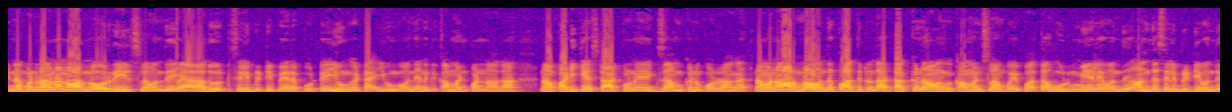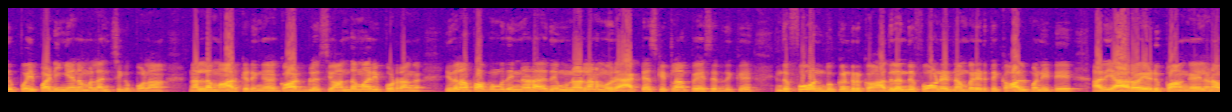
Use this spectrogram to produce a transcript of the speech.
என்ன பண்ணுறாங்கன்னா நார்மலாக ஒரு ரீல்ஸில் வந்து யாராவது ஒரு செலிபிரிட்டி பேரை போட்டு இவங்க இவங்க இவங்க வந்து எனக்கு கமெண்ட் பண்ணாதான் நான் படிக்க ஸ்டார்ட் பண்ணுவேன் எக்ஸாமுக்குன்னு போடுறாங்க. நம்ம நார்மலாக வந்து பார்த்துட்டு இருந்தால் டக்குன்னு அவங்க கமெண்ட்ஸ்லாம் போய் பார்த்தா உண்மையிலே வந்து அந்த செலிபிரிட்டி வந்து போய் படிங்க நம்ம லஞ்சுக்கு போகலாம் நல்ல மார்க் எடுங்க காட் பிளஸ் யூ அந்த மாதிரி போடுறாங்க. இதெல்லாம் பார்க்கும்போது என்னடா இது? முன்னாடிலாம் நம்ம ஒரு ஆக்டர்ஸ் கிட்டலாம் பேசுறதுக்கு இந்த ஃபோன் புக்குன்னு இருக்கும். அதுலேருந்து ஃபோன் நம்பர் எடுத்து கால் பண்ணிட்டு அது யாரோ எடுப்பாங்க இல்லைனா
